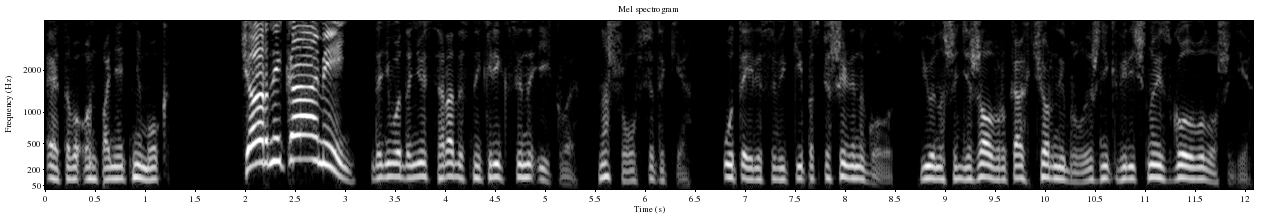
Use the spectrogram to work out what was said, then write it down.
Этого он понять не мог. «Черный камень!» До него донесся радостный крик сына Иквы. Нашел все-таки. Ута и лесовики поспешили на голос. Юноша держал в руках черный булыжник величиной с голову лошади.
